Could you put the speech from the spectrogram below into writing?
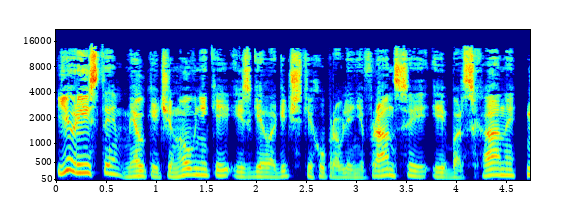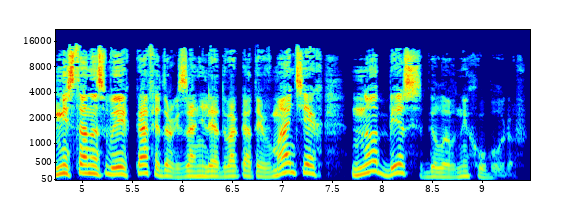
юристы, мелкие чиновники из геологических управлений Франции и Барсханы. Места на своих кафедрах заняли адвокаты в мантиях, но без головных уборов.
